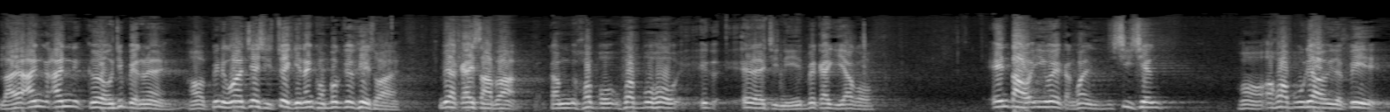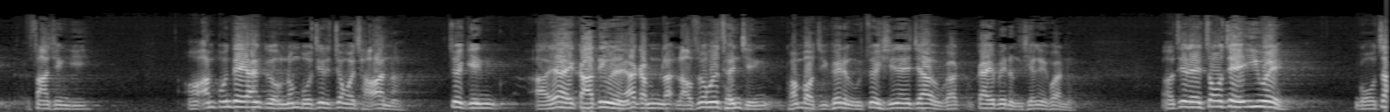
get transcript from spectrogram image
来按按高雄这边呢，哦，比如讲这是最近咱恐怖局开出来，要改三百，刚发布发布好一个一来一年要改几啊个？引导意味赶快四千。哦，啊发布了伊就变三千二。哦，按本地按个拢无即个种的草案呐。最近啊，遐个家长呢，啊，咁老老师会澄清，环保局可能有最新的加有甲改要两千个款咯。哦，即个租借意味五十，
